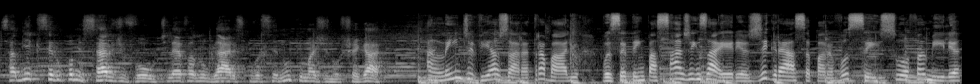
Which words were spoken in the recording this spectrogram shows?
Sabia que ser um comissário de voo te leva a lugares que você nunca imaginou chegar? Além de viajar a trabalho, você tem passagens aéreas de graça para você e sua família,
